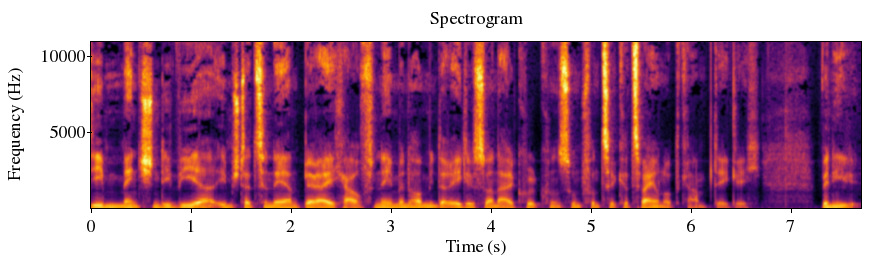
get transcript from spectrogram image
die Menschen, die wir im stationären Bereich aufnehmen, haben in der Regel so einen Alkoholkonsum von ca. 200 Gramm täglich. Wenn ich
